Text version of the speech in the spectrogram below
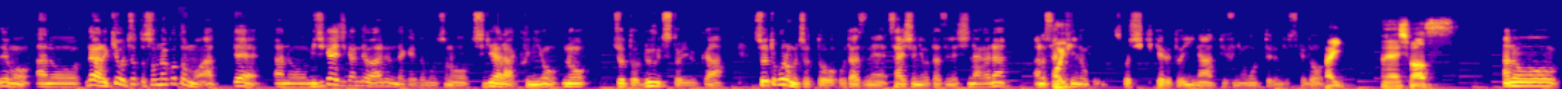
でもあのだから今日ちょっとそんなこともあってあの短い時間ではあるんだけれどもその杉原邦夫のちょっとルーツというかそういうところもちょっとお尋ね最初にお尋ねしながらあの作品の少し聞けるといいなというふうに思ってるんですけどはいお願いしますあの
